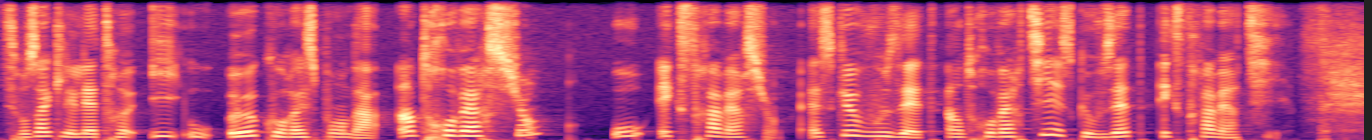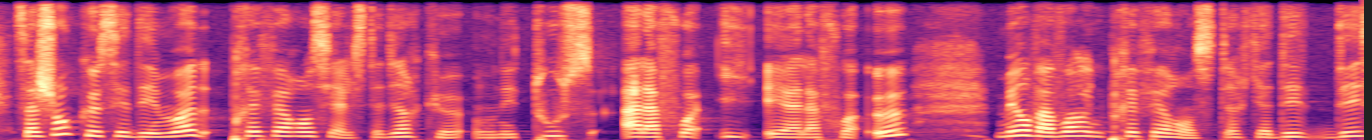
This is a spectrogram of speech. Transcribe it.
C'est pour ça que les lettres I ou E correspondent à introversion, extraversion. Est-ce que vous êtes introverti Est-ce que vous êtes extraverti? Sachant que c'est des modes préférentiels, c'est-à-dire qu'on est tous à la fois I et à la fois E, mais on va avoir une préférence. C'est-à-dire qu'il y a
